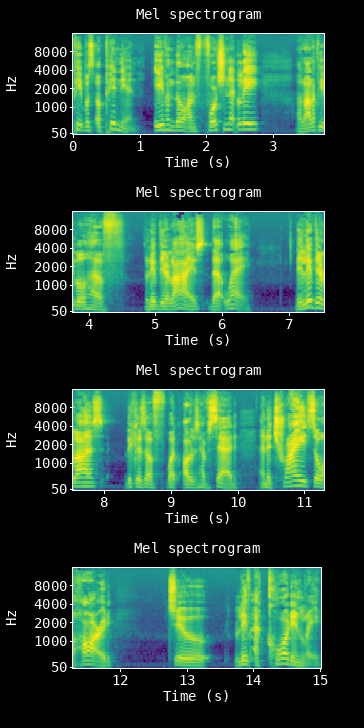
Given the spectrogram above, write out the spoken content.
people's opinion, even though unfortunately, a lot of people have lived their lives that way. They live their lives because of what others have said, and they try so hard to live accordingly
